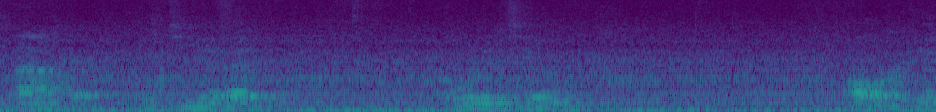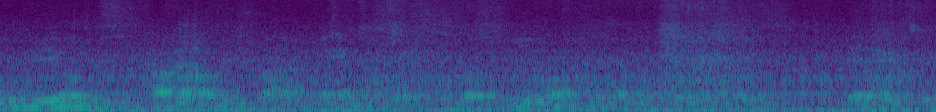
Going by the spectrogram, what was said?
Sprache. Und Tiere kommunizieren auch irgendwie, und das kann ja auch die Sprache einzusetzen. Was wir machen, ist einfach so, dass das direkt zu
